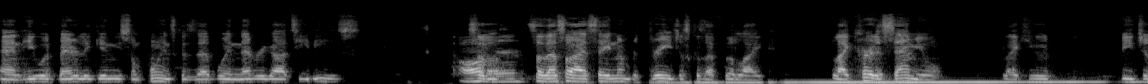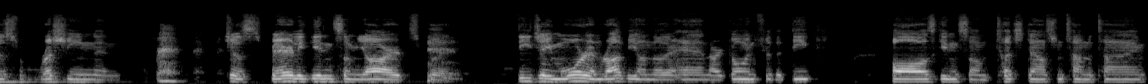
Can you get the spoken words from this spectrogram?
and he would barely give me some points because that boy never got TDs. Oh so, man, so that's why I say number three, just because I feel like, like Curtis Samuel, like he would be just rushing and just barely getting some yards, but DJ Moore and Robbie, on the other hand, are going for the deep balls, getting some touchdowns from time to time,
